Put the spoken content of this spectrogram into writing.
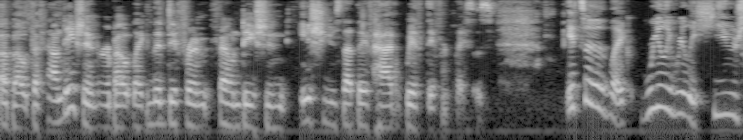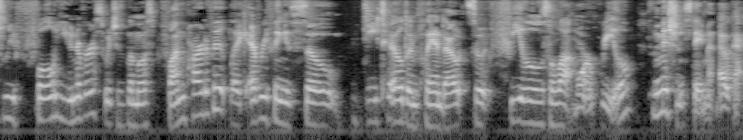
about the foundation or about like the different foundation issues that they've had with different places. It's a like really, really hugely full universe, which is the most fun part of it. Like everything is so detailed and planned out, so it feels a lot more real. The mission statement Okay.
